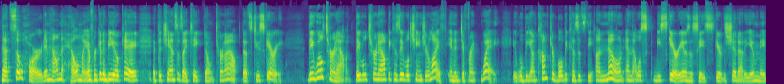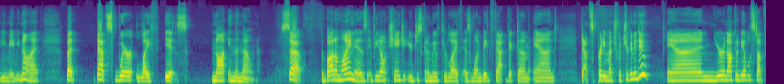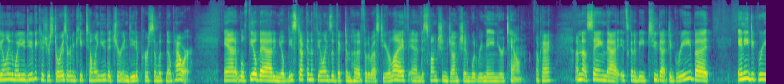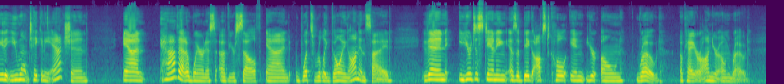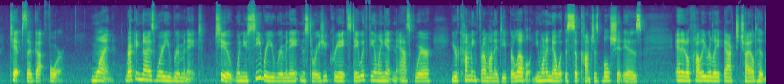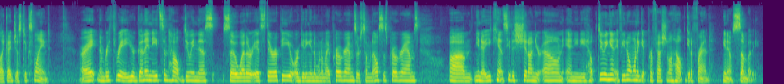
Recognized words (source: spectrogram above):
That's so hard, and how in the hell am I ever going to be okay if the chances I take don't turn out? That's too scary. They will turn out. They will turn out because they will change your life in a different way. It will be uncomfortable because it's the unknown, and that will be scary. I was going to say scare the shit out of you, maybe, maybe not. That's where life is, not in the known. So, the bottom line is if you don't change it, you're just going to move through life as one big fat victim. And that's pretty much what you're going to do. And you're not going to be able to stop feeling the way you do because your stories are going to keep telling you that you're indeed a person with no power. And it will feel bad, and you'll be stuck in the feelings of victimhood for the rest of your life, and dysfunction junction would remain your town. Okay? I'm not saying that it's going to be to that degree, but any degree that you won't take any action and have that awareness of yourself and what's really going on inside, then you're just standing as a big obstacle in your own road, okay, or on your own road. Tips I've got four. One, recognize where you ruminate. Two, when you see where you ruminate in the stories you create, stay with feeling it and ask where you're coming from on a deeper level. You want to know what the subconscious bullshit is, and it'll probably relate back to childhood, like I just explained. All right. Number three, you're going to need some help doing this. So, whether it's therapy or getting into one of my programs or someone else's programs, um, you know, you can't see the shit on your own and you need help doing it. If you don't want to get professional help, get a friend, you know, somebody.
